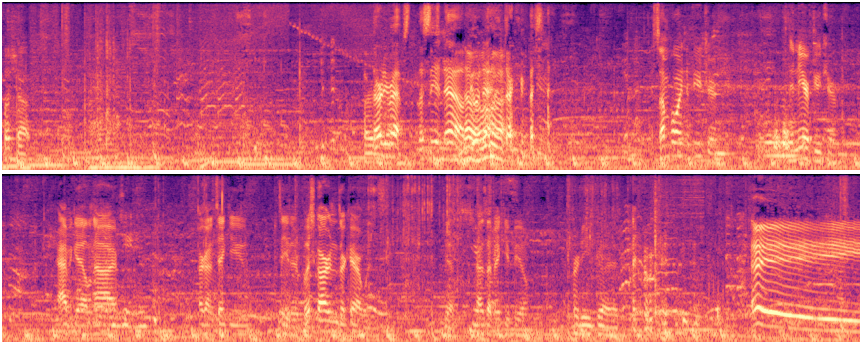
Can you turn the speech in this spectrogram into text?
Push up. Thirty reps. Let's see it now. No. Do it now. Thirty reps. At some point in the future, the near future, Abigail and I are gonna take you to either Busch Gardens or Carowinds. Yes. How does that make you feel? Pretty good. Hey!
